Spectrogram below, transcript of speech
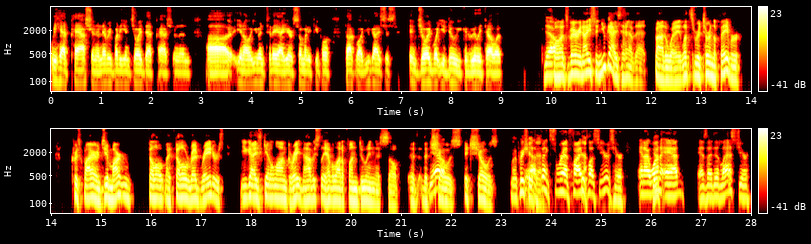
we had passion and everybody enjoyed that passion. And, uh, you know, even today I hear so many people talk about you guys just enjoyed what you do. You could really tell it. Yeah. Well, that's very nice. And you guys have that, by the way. Let's return the favor. Chris Byer and Jim Martin, fellow my fellow Red Raiders. You guys get along great and obviously have a lot of fun doing this. So it, that Yeah. shows. It shows. well, I appreciate yeah, that. thanks. We're at five Yeah. plus years here, and I want to add, as I did last year,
